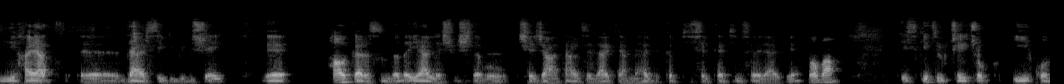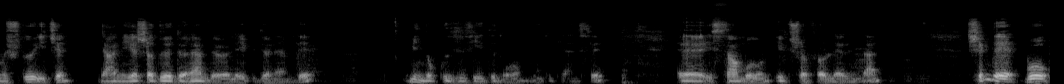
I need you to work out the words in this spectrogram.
bir hayat e, dersi gibi bir şey ve halk arasında da yerleşmiş de bu şecaat arz ederken Merdi Kıpti Sirkatin söyler diye. Babam eski Türkçeyi çok iyi konuştuğu için yani yaşadığı dönem de öyle bir dönemdi. 1907 doğumluydu kendisi. Ee, İstanbul'un ilk şoförlerinden. Şimdi bu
